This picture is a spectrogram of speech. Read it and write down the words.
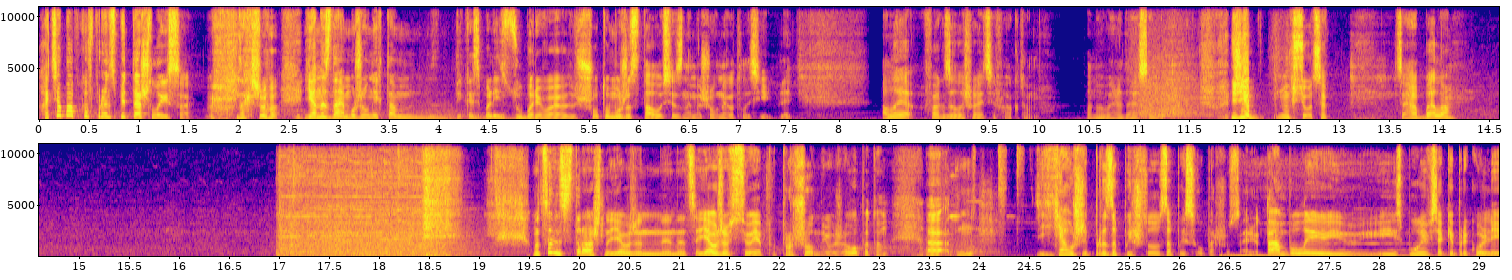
Хоча бабка, в принципі, теж лиса. Так що, я не знаю, може у них там якась болість зубарів, а що то може сталося з ними, що вони от лисіють, блядь. Але факт залишається фактом. Воно виглядає саме так. Є. Ну все, це. Це габела. Ну це не страшно, я вже не на це. Я вже все, я прошоний вже опитом. А, ну, я вже прозаписував, записував першу серію. Там були і, спуги всякі прикольні,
